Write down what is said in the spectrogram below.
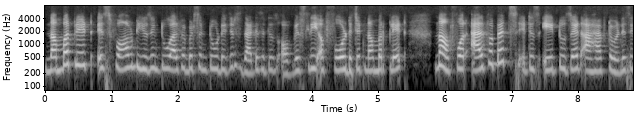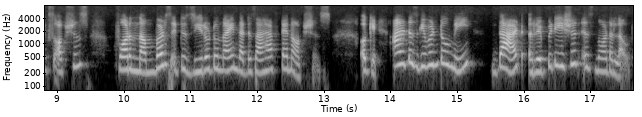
Number plate is formed using two alphabets and two digits. That is it is obviously a four digit number plate. Now for alphabets it is a to z. I have 26 options. For numbers it is 0 to 9 that is i have 10 options. Okay and it is given to me that repetition is not allowed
